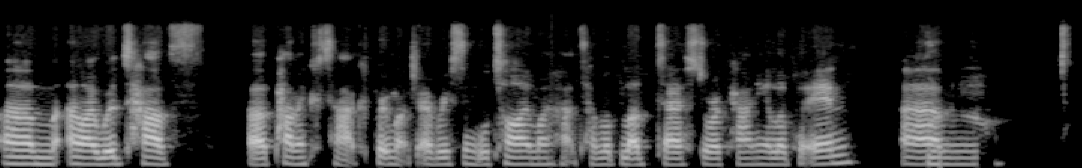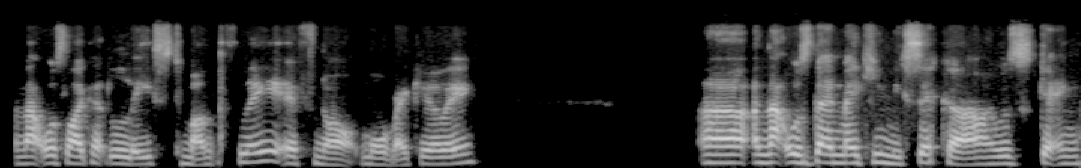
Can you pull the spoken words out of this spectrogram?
Um, and I would have a panic attack pretty much every single time I had to have a blood test or a cannula put in. Um, and that was like at least monthly, if not more regularly. Uh, and that was then making me sicker. I was getting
